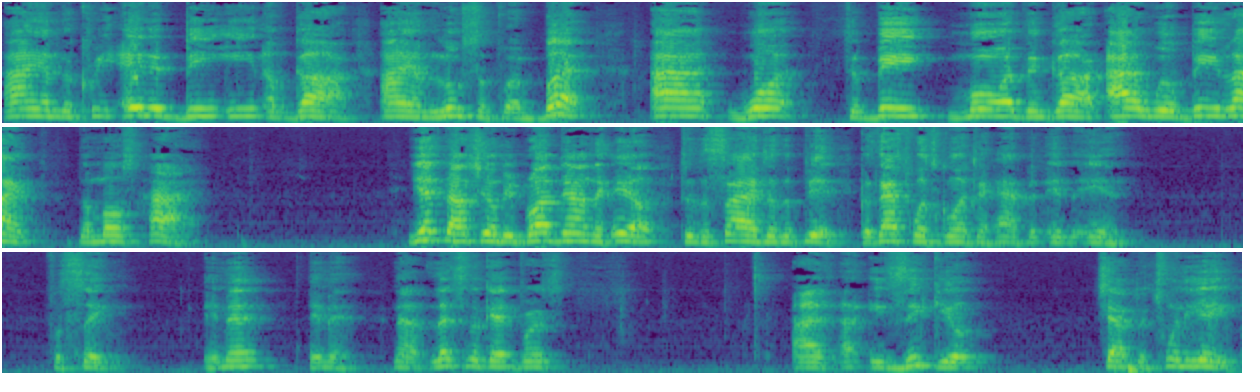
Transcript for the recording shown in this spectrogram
I am the created being of God. I am Lucifer, but I want to be more than God. I will be like the Most High. Yet thou shalt be brought down to hell to the sides of the pit, because that's what's going to happen in the end for Satan. Amen. Amen. Now let's look at verse uh, Ezekiel chapter 28,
